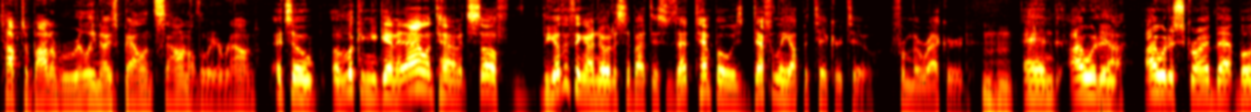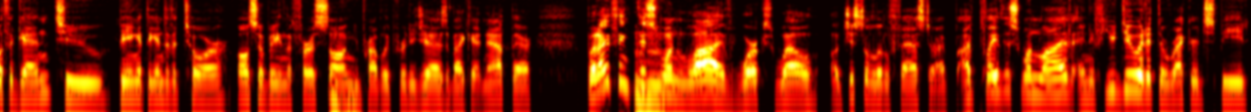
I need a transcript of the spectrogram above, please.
top to bottom, a really nice balanced sound all the way around. And so, uh, looking again at Allentown itself, the other thing I noticed about this is that tempo is definitely up a tick or two from the record, mm-hmm. and I would Yeah. I would ascribe that both again to being at the end of the tour, also being the first song. You're probably pretty jazzed about getting out there, but I think this one live works well, uh, just a little faster. I've, I've played this one live, and if you do it at the record speed,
